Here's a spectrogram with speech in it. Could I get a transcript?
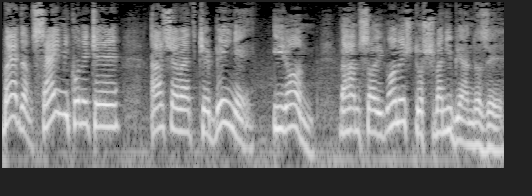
بعدم سعی می‌کنه که عرض شود که بین ایران و همسایگانش دشمنی بیاندازه.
